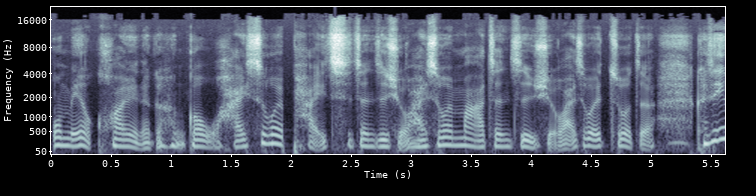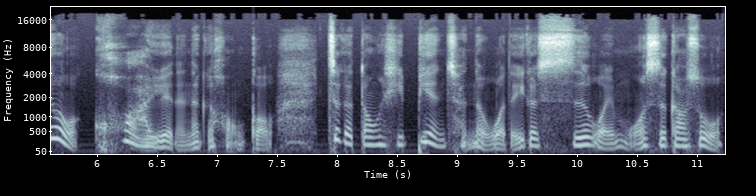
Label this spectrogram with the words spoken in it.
我没有跨越那个横沟，我还是会排斥政治学，我还是会骂政治学，我还是会做着。可是因为我跨越了那个鸿沟，这个东西变成了我的一个思维模式，告诉我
